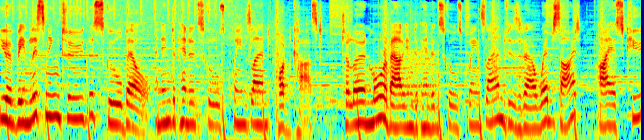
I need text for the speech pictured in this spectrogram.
You have been listening to The School Bell, an Independent Schools Queensland podcast. To learn more about Independent Schools Queensland, visit our website isq.qld.edu.au.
